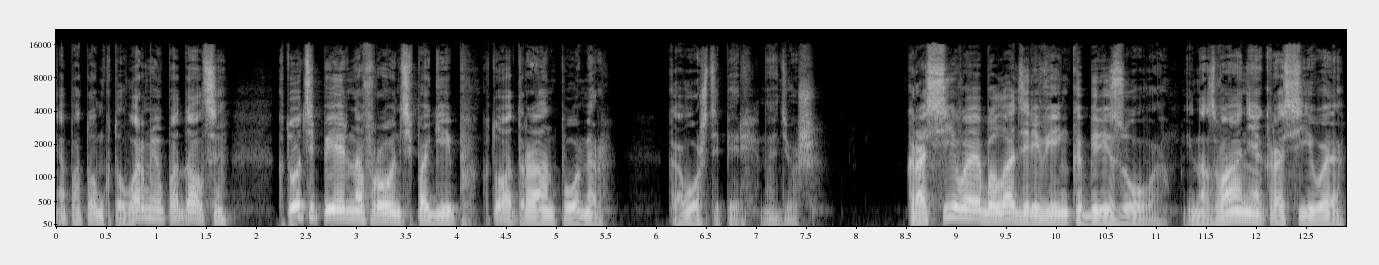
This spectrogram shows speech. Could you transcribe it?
А потом кто в армию подался, кто теперь на фронте погиб, кто от ран помер. Кого ж теперь найдешь? Красивая была деревенька Березова, и название красивое,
